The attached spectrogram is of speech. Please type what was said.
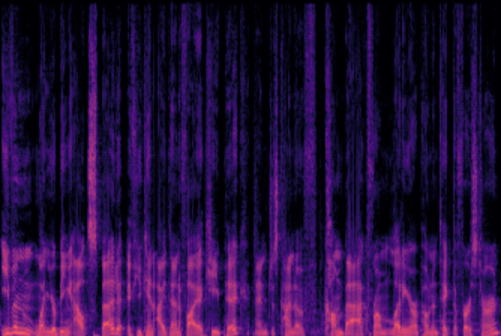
Even when you're being outsped, if you can identify a key pick and just kind of come back from letting your opponent take the first turn,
